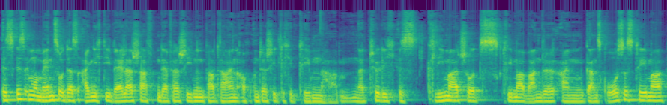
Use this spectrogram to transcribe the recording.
Es ist im Moment so, dass eigentlich die Wählerschaften der verschiedenen Parteien auch unterschiedliche Themen haben. Natürlich ist Klimaschutz, Klimawandel ein ganz großes Thema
